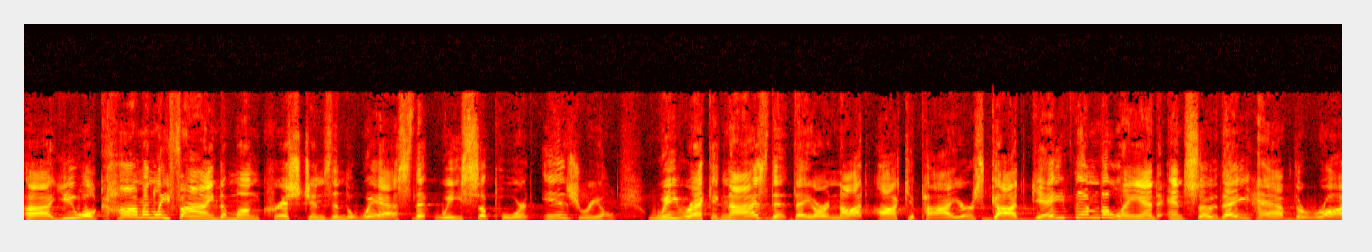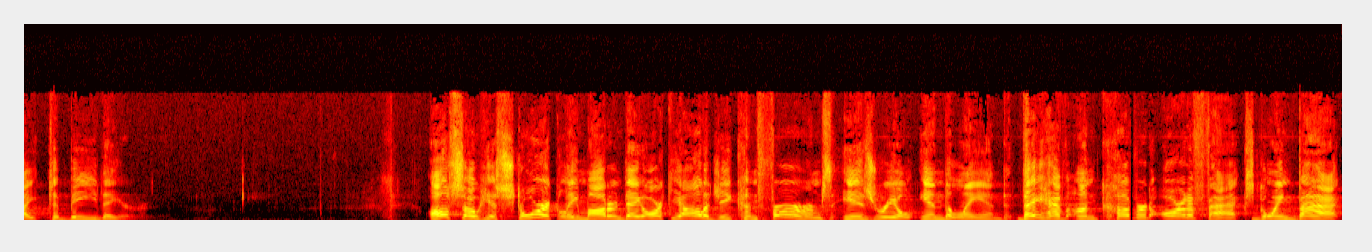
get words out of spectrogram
uh, you will commonly find among Christians in the West that we support Israel. We recognize that they are not occupiers. God gave them the land, and so they have the right to be there. Also, historically, modern day archaeology confirms Israel in the land. They have uncovered artifacts going back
